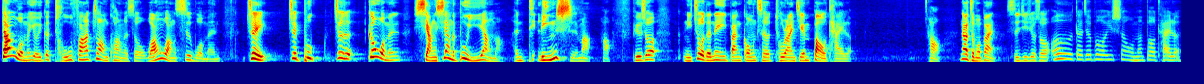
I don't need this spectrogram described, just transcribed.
当我们有一个突发状况的时候，往往是我们最最不就是跟我们想象的不一样嘛，很临时嘛。好，比如说你坐的那一班公车突然间爆胎了，好，那怎么办？司机就说：“哦，大家不好意思啊，我们爆胎了，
